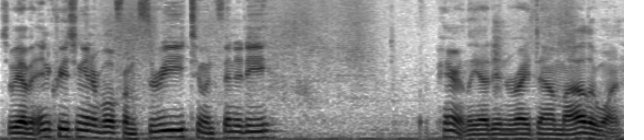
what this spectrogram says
so we have an increasing interval from 3 to infinity. Apparently I didn't write down my other one.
